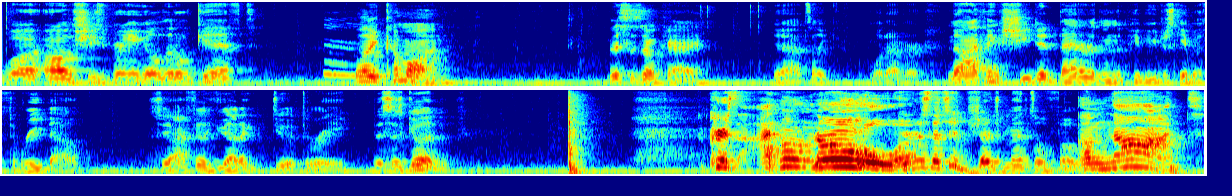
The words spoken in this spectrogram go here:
What? Oh, she's bringing a little gift. like come on, this is okay. Yeah, it's like whatever. No, I think she did better than the people you just gave a three though. See, I feel like you gotta do a three. This is good. Chris, I don't know. You're just such a judgmental vote. I'm not.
